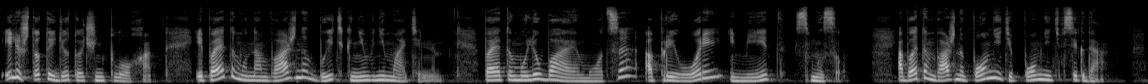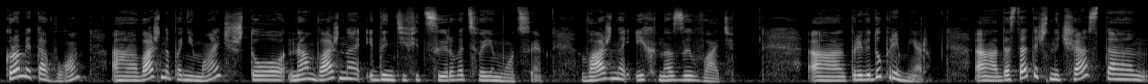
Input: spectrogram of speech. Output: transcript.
или что-то идет очень плохо. И поэтому нам важно быть к ним внимательным. Поэтому любая эмоция априори имеет смысл. Об этом важно помнить и помнить всегда. Кроме того, а, важно понимать, что нам важно идентифицировать свои эмоции, важно их называть. А, приведу пример. А, достаточно часто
